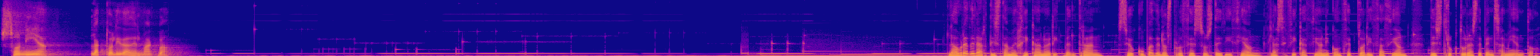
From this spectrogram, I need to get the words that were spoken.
Sonía, la actualidad del MACBA. La obra del artista mexicano Eric Beltrán se ocupa de los procesos de edición, clasificación y conceptualización de estructuras de pensamiento.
